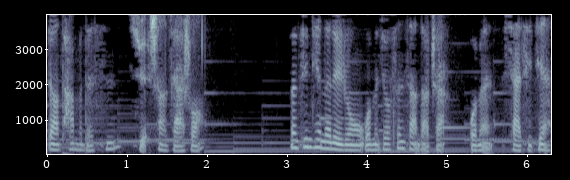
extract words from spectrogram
让他们的心雪上加霜。那今天的内容我们就分享到这儿，我们下期见。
